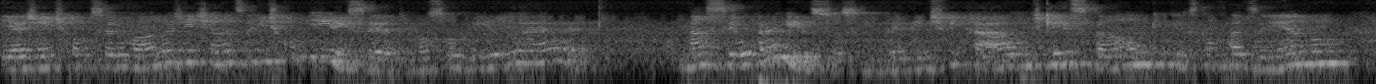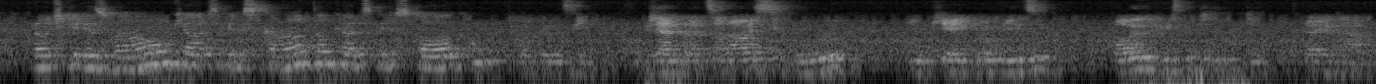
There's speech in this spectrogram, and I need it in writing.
E a gente, como ser humano, a gente antes a gente comia inseto. Nosso ouvido é nasceu para isso, assim, para identificar onde que eles estão, o que, que eles estão fazendo, para onde que eles vão, que horas que eles cantam, que horas que eles tocam. Uma coisa assim, já é tradicional, é seguro, e o que é improviso corre o risco de, de dar errado,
